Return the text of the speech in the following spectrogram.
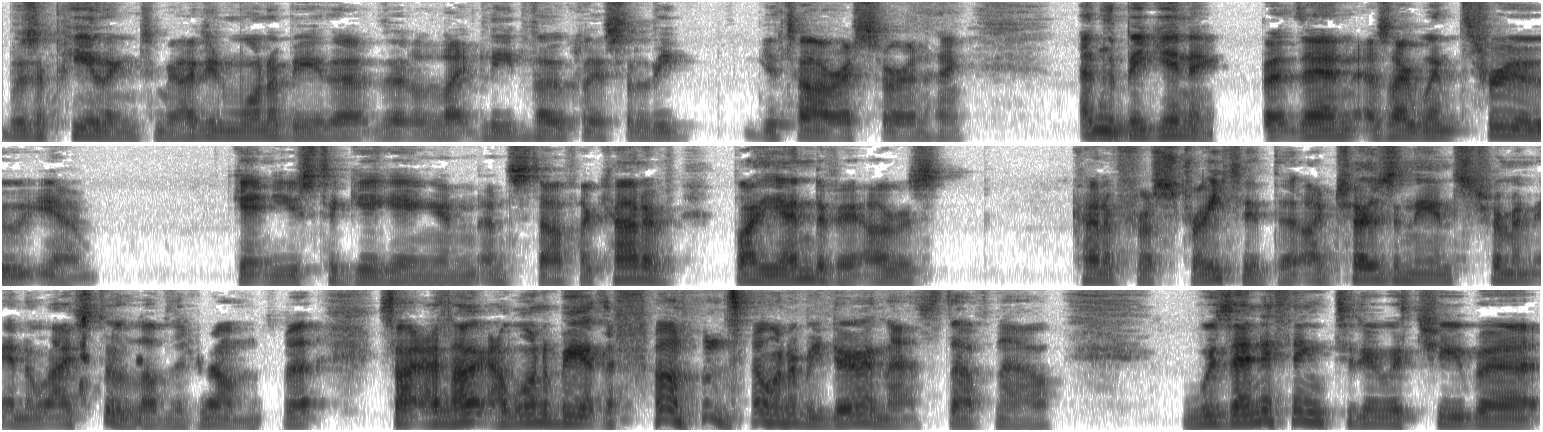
was appealing to me. I didn't want to be the the like lead vocalist or lead guitarist or anything at mm. the beginning. But then as I went through, you know, getting used to gigging and, and stuff, I kind of by the end of it I was kind of frustrated that I'd chosen the instrument in a way. I still love the drums, but so I like I want to be at the front. I want to be doing that stuff now. Was anything to do with tuba?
